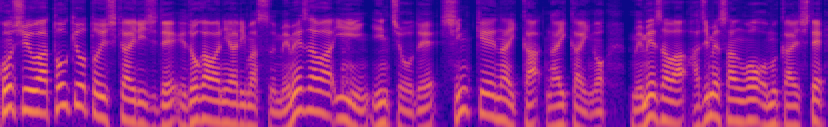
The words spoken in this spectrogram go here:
今週は東京都医師会理事で江戸川にありますめめ沢委員委員長で神経内科内科医のめめ沢はじめさんをお迎えして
